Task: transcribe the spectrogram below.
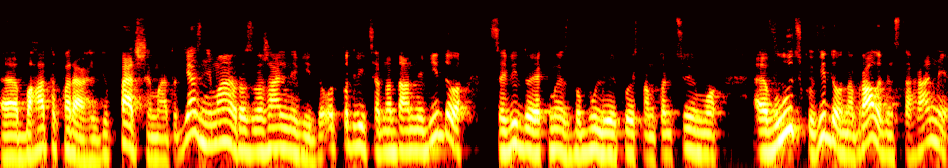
е, багато переглядів. Перший метод я знімаю розважальне відео. От подивіться на дане відео. Це відео, як ми з бабулею якоюсь там танцюємо е, в Луцьку. Відео набрало в інстаграмі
